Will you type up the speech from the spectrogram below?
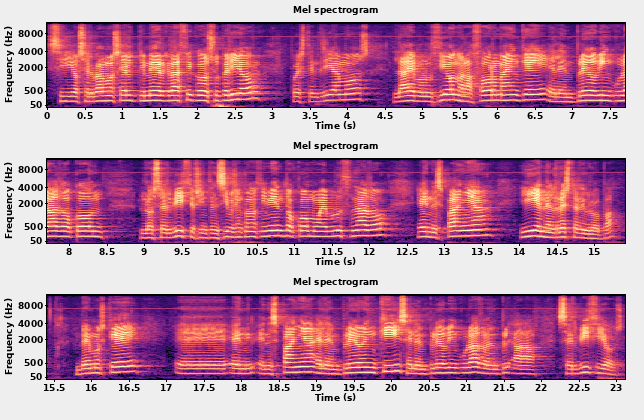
si observamos el primer gráfico superior, pues tendríamos la evolución o la forma en que el empleo vinculado con los servicios intensivos en conocimiento, cómo ha evolucionado en España y en el resto de Europa. Vemos que eh, en, España el empleo en KIS, el empleo vinculado a servicios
